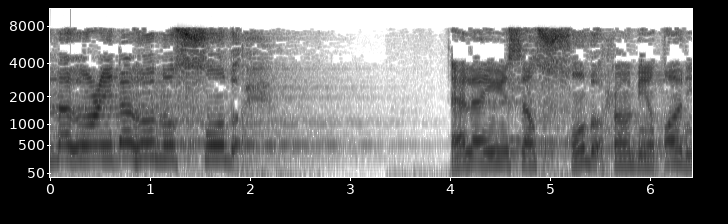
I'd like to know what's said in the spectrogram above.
موعدهم الصبح. أليس الصبح بقريب؟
